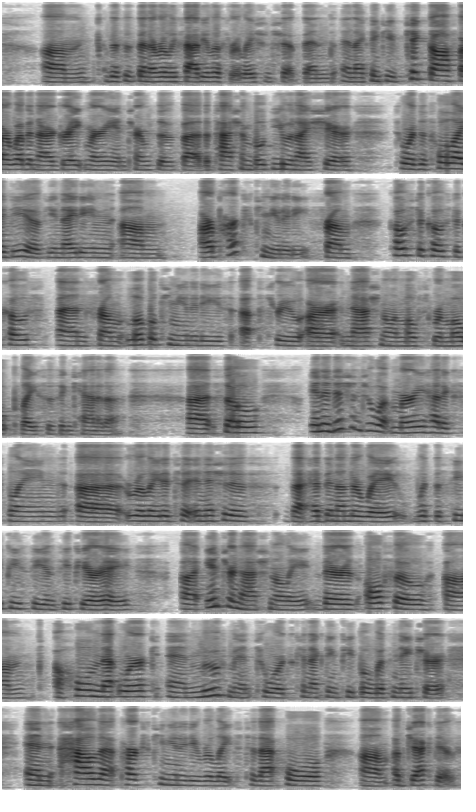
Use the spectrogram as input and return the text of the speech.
Um, this has been a really fabulous relationship, and, and I think you've kicked off our webinar great, Murray, in terms of uh, the passion both you and I share toward this whole idea of uniting um, our parks community from coast to coast to coast and from local communities up through our national and most remote places in Canada. Uh, so in addition to what Murray had explained uh, related to initiatives that had been underway with the CPC and CPRA, uh, internationally, there is also um, a whole network and movement towards connecting people with nature and how that parks community relates to that whole um, objective.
